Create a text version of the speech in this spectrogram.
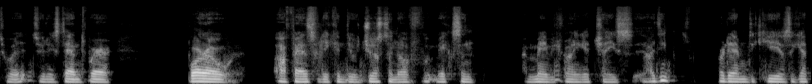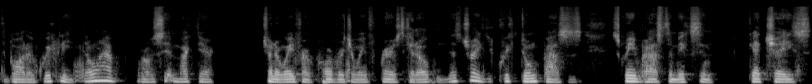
to a, to an extent where Burrow offensively can do just enough with Mixon and maybe mm-hmm. trying to get Chase. I think for them the key is to get the ball out quickly. Don't have Burrow sitting back there trying to wait for coverage and wait for players to get open. Let's try quick dunk passes, screen pass to Mixon, get Chase.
